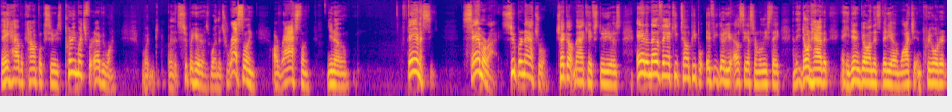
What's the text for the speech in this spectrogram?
they have a comic book series pretty much for everyone. Whether it's superheroes, whether it's wrestling or wrestling, you know, fantasy, samurai, supernatural. Check out Mad Cave Studios. And another thing I keep telling people, if you go to your LCS on release day and they don't have it and you didn't go on this video and watch it and pre-order it,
